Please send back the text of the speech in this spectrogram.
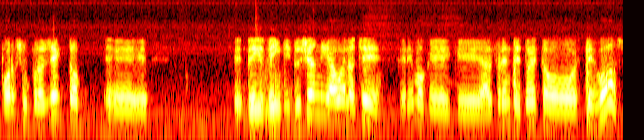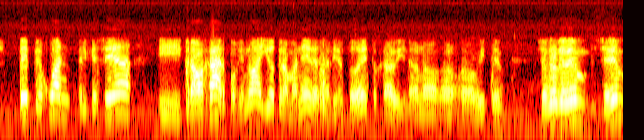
por su proyecto eh, de, institución, diga, bueno, che, queremos que, que al frente de todo esto estés vos, Pepe o Juan, el que sea, y trabajar, porque no hay otra manera de salir todo esto, Javi, no, no, no, viste. Yo creo que ven, se ven,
